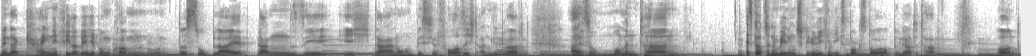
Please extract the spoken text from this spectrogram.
Wenn da keine Fehlerbehebungen kommen und das so bleibt, dann sehe ich da noch ein bisschen Vorsicht angebracht. Also momentan es gehört zu den wenigen Spielen, die ich im Xbox Store bewertet habe. Und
